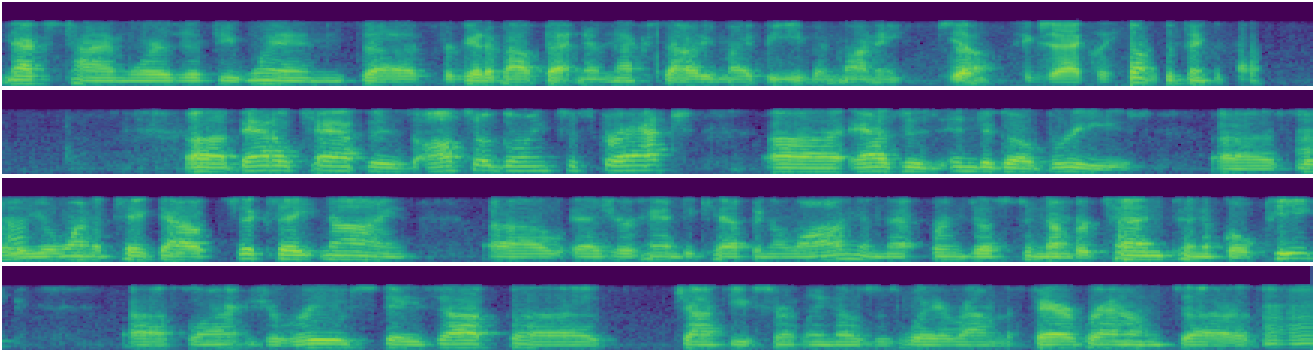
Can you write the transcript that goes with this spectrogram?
next time. Whereas if he wins, uh, forget about betting him next out. He might be even money. So Yep, exactly. something to think about. Uh, Battle Tap is also going to scratch, uh, as is Indigo Breeze. Uh, so Mhm. you'll want to take out six, eight, nine uh, as you're handicapping along, and that brings us to number ten, Pinnacle Peak. Uh, Florent Giroux stays up. Uh, jockey certainly knows his way around the fairgrounds. Uh, hmm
